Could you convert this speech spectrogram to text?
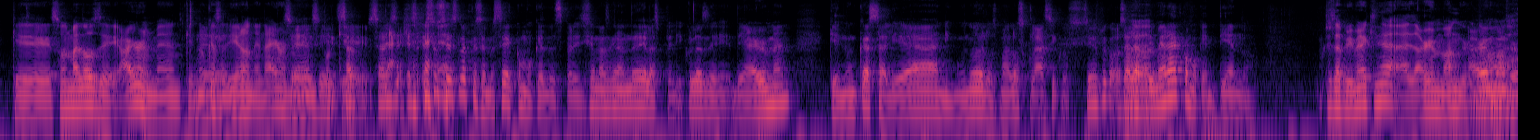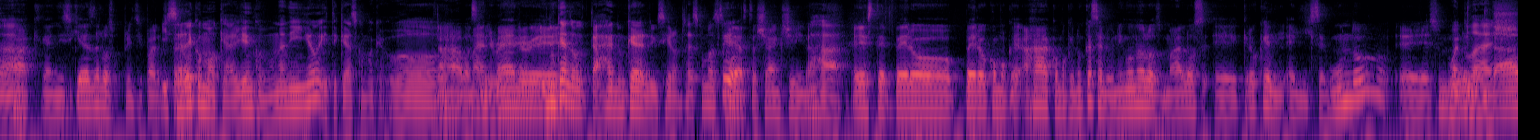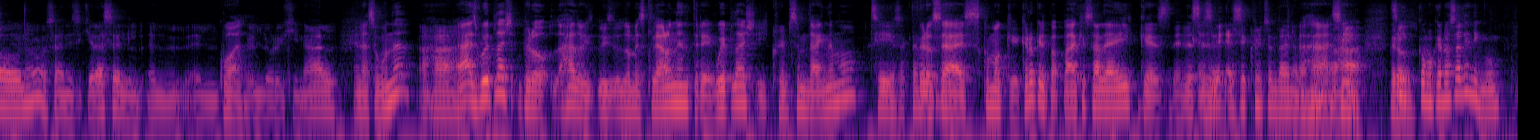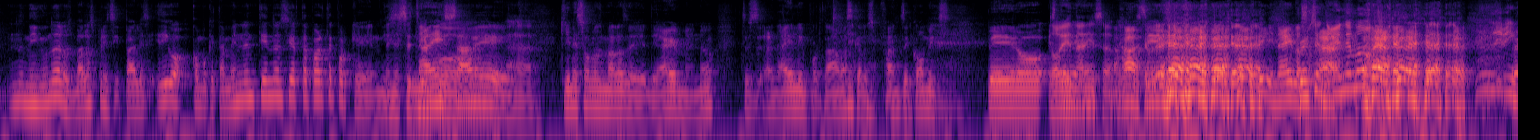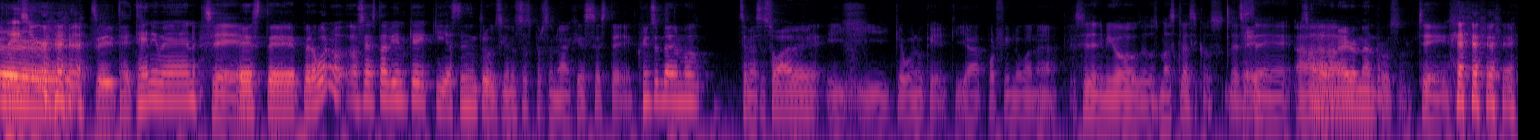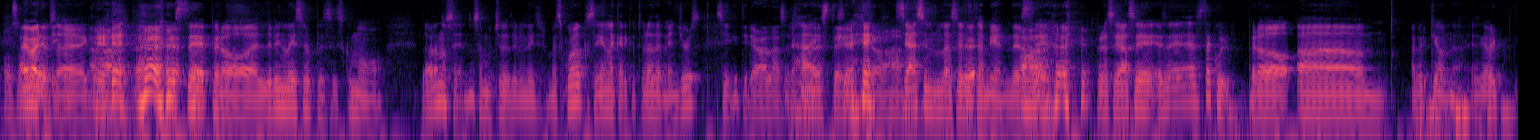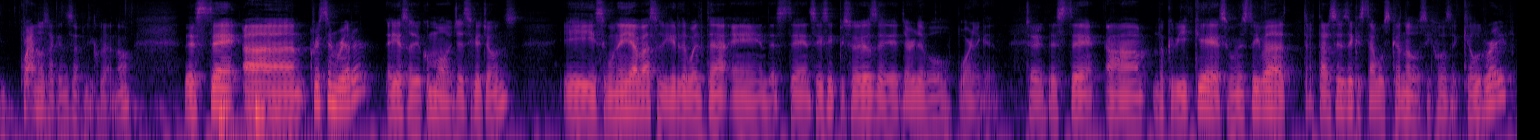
Que son malos de Iron Man, que nunca Eh, salieron en Iron Sí, Man. sí. Porque... ¿Sabes? ¿Sabes? Es- Eso sí es lo que se me hace como que el desperdicio más grande de las películas de, de Iron Man, que nunca salía ninguno de los malos clásicos. ¿Sí me explico? O sea, la Ah. primera como que entiendo. Pues la primera que era el Iron Monger, ¿no? Iron Man, Ajá. ajá, que ni siquiera es de los principales. Y pero- sale como que alguien con un anillo y te quedas como que, oh, Ajá, Mandarin. Mandarin. Y nunca lo, ajá, nunca lo hicieron, ¿sabes cómo es? Sí, como- hasta Shang-Chi, ¿no? Ajá. Este, pero, pero como que, ajá, como que nunca salió ninguno de los malos. Eh, creo que el, el segundo eh, es un malo inventado, ¿no? O sea, ni siquiera es el, el, el, ¿Cuál? el original. ¿En la segunda? Ajá. Ah, es Whiplash, pero ajá, lo, lo- mezclaron entre Whiplash y Crimson Dynamo. Sí, exactamente. Pero, o sea, es como que creo que el papá que sale ahí, que es, él es el- Ese, ese Crimson Dynamo. ¿no? Ajá, sí, pero- Sí, como que no sale ningún, ninguno de los malos principales. Y digo, como que también entiendo en cierta parte porque ni nadie tiempo, sabe ajá. quiénes son los malos de, de Iron Man, ¿no? Entonces a nadie le importaba más que a los fans de cómics. Pero... Todavía nadie sabe. Ajá, sí. y nadie lo Crimson sabe. Dynamo. Living Laser. Eh, sí, Titanium Man. Sí. Este, pero bueno, o sea, está bien que, que ya estén introduciendo esos personajes. Este, Crimson Dynamo se me hace suave y, y qué bueno que, que ya por fin lo van a... Es el enemigo de los más clásicos. De Sí, este, es como un ah, Iron Man ruso. Sí. Hay varios. eh, que- este, pero el Living Laser, pues es como. La verdad no sé, no sé mucho de Living Laser. Me acuerdo que salía en la caricatura de Avengers. Sí, que tiraba las Ajá, este, se, pero, ajá. se hace en la serie Eh, también. de este, pero se hace. es- es- está cool. Pero. um, a ver qué onda. A ver cuándo saquen esa película, ¿no? De este. um, Kristen Ritter. Ella salió como Jessica Jones. Y según ella va a salir de vuelta en, este, en seis episodios de Daredevil Born Again. Sí. Este, um, lo que vi que según esto iba a tratarse es de que está buscando a los hijos de Kilgrave.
